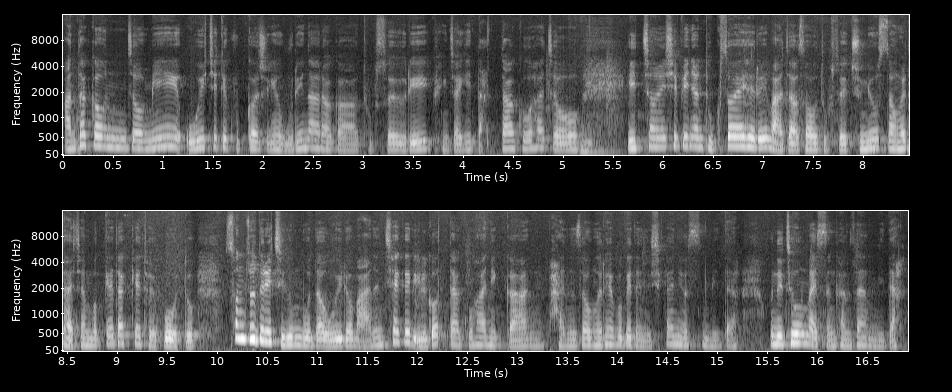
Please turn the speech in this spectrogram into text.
안타까운 점이 OECD 국가 중에 우리나라가 독서율이 굉장히 낮다고 하죠. 2012년 독서의 해를 맞아서 독서의 중요성을 다시 한번 깨닫게 되고 또 선조들이 지금보다 오히려 많은 책을 읽었다고 하니까 반성을 해보게 되는 시간이었습니다. 오늘 좋은 말씀 감사합니다.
